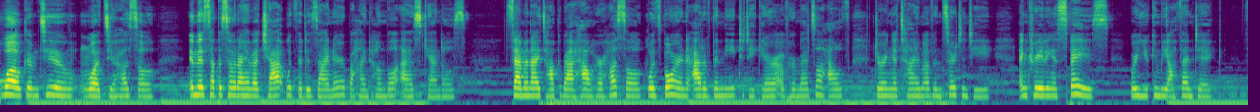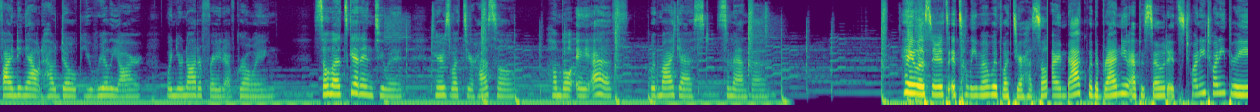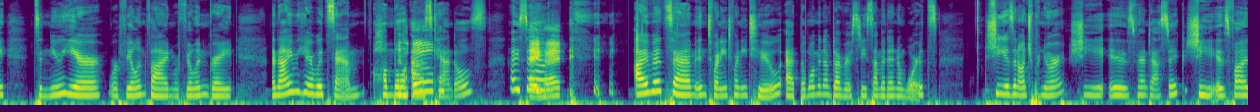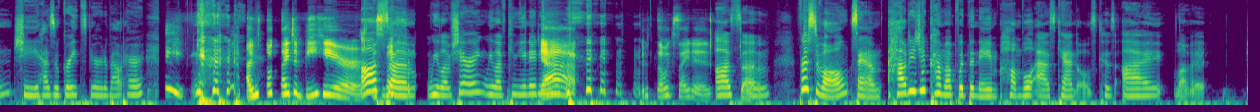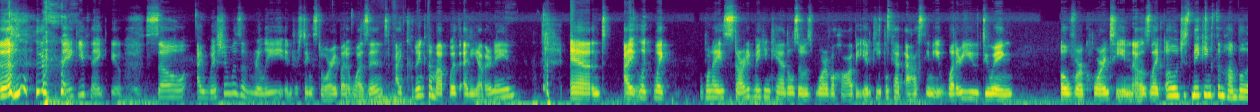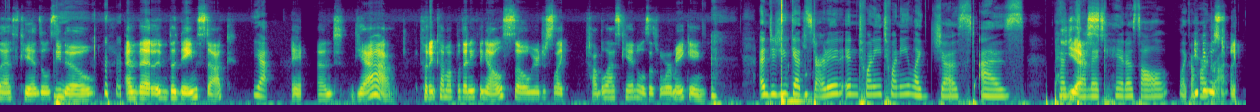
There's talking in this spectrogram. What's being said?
Welcome to What's Your Hustle? In this episode, I have a chat with the designer behind Humble as Candles. Sam and I talk about how her hustle was born out of the need to take care of her mental health during a time of uncertainty and creating a space where you can be authentic, finding out how dope you really are when you're not afraid of growing. So let's get into it. Here's What's Your Hustle? Humble AF with my guest, Samantha. Hey listeners, it's Halima with What's Your Hustle. I'm back with a brand new episode. It's 2023. It's a new year. We're feeling fine. We're feeling great. And I'm here with Sam, humble Hello. as candles. Hi Sam. Hey, hey. I met Sam in 2022 at the Women of Diversity Summit and Awards. She is an entrepreneur. She is fantastic. She is fun. She has a great spirit about her. Hey. I'm so excited to be here. Awesome. We love sharing. We love community. Yeah. I'm so excited. awesome. First of all, Sam, how did you come up with the name Humble Ass Candles? Because I love it. thank you, thank you. So I wish it was a really interesting story, but it wasn't. I couldn't come up with any other name. And I like like when I started making candles, it was more of a hobby, and people kept asking me, "What are you doing over quarantine?" And I was like, "Oh, just making some humble ass candles, you know." and then the name stuck, Yeah. and yeah, couldn't come up with anything else, so we were just like, "Humble ass candles." That's what we're making. And did you get started in 2020, like just as pandemic hit us all like a I think it hard rock? 20.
